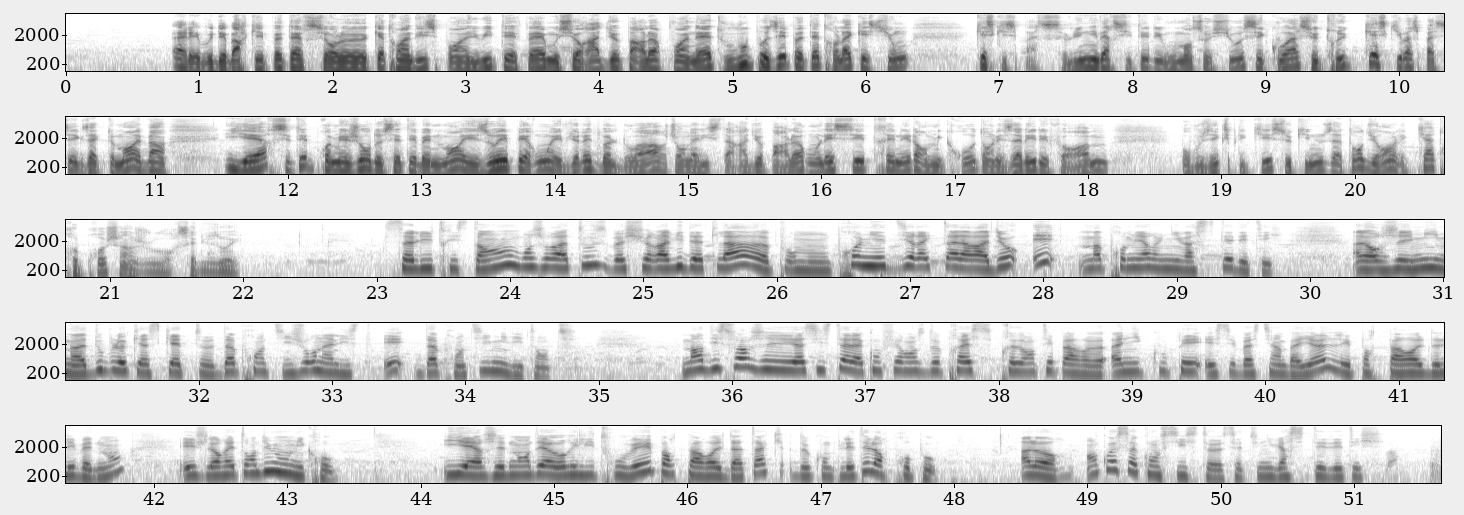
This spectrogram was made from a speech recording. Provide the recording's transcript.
Allez, vous débarquez peut-être sur le 90.8 FM ou sur radioparleur.net. Vous vous posez peut-être la question Qu'est-ce qui se passe? L'université des mouvements sociaux, c'est quoi ce truc? Qu'est-ce qui va se passer exactement? Eh bien, hier, c'était le premier jour de cet événement et Zoé Perron et Violette Boldoir, journalistes à Radio Parleur, ont laissé traîner leur micro dans les allées des forums pour vous expliquer ce qui nous attend durant les quatre prochains jours. Salut Zoé. Salut Tristan, bonjour à tous. Bah, je suis ravie d'être là euh, pour mon premier direct à la radio et ma première université d'été. Alors j'ai mis ma double casquette d'apprenti journaliste et d'apprenti militante. Mardi soir, j'ai assisté à la conférence de presse présentée par euh, Annie Coupé et Sébastien Bayeul, les porte-parole de l'événement, et je leur ai tendu mon micro. Hier, j'ai demandé à Aurélie Trouvé, porte-parole d'Attaque, de compléter leurs propos. Alors, en quoi ça consiste, euh, cette université d'été?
